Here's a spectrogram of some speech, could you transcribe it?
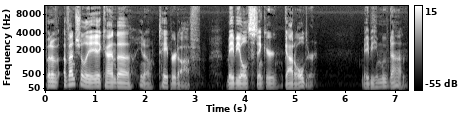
But eventually it kind of, you know, tapered off. Maybe old Stinker got older. Maybe he moved on.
